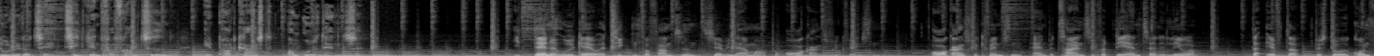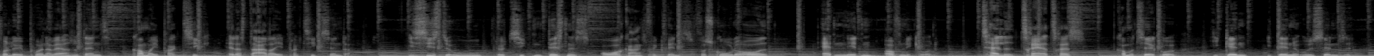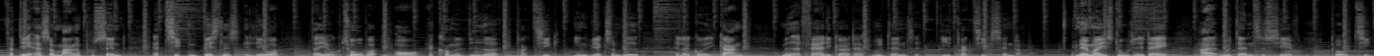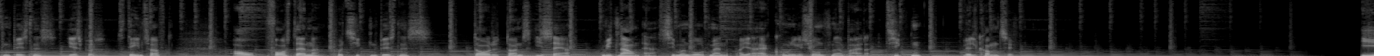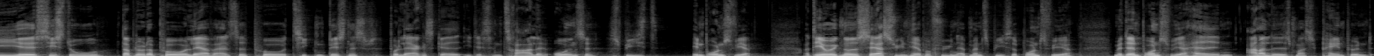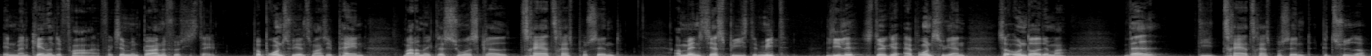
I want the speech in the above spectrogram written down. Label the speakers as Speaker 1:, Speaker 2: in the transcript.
Speaker 1: Du lytter til Titgen for Fremtiden, en podcast om uddannelse.
Speaker 2: I denne udgave af Titlen for Fremtiden ser vi nærmere på overgangsfrekvensen. Overgangsfrekvensen er en betegnelse for det antal elever, der efter bestået grundforløb på en erhvervsuddannelse kommer i praktik eller starter i et praktikcenter. I sidste uge blev Tikken Business overgangsfrekvens for skoleåret 18-19 offentliggjort. Tallet 63 kommer til at gå igen i denne udsendelse, for det er så mange procent af Tikken Business elever, der i oktober i år er kommet videre i praktik i en virksomhed eller er gået i gang med at færdiggøre deres uddannelse i et praktikcenter. Med mig i studiet i dag har jeg uddannelseschef på Tikken Business, Jesper Stensoft, og forstander på Tikken Business, Dorte Dons Isager. Mit navn er Simon Wotman, og jeg er kommunikationsmedarbejder i Tikken. Velkommen til. I øh, sidste uge, der blev der på lærerværelset på Tikken Business på Lærkesgade i det centrale Odense spist en brunsviger. Og det er jo ikke noget særsyn her på Fyn, at man spiser brunsviger. Men den brunsviger havde en anderledes marcipanpynt, end man kender det fra for eksempel en børnefødselsdag. På brunsvigerens marcipan var der med glasur skrevet 63%. Og mens jeg spiste mit lille stykke af brunsvigeren, så undrede det mig, hvad de 63% betyder,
